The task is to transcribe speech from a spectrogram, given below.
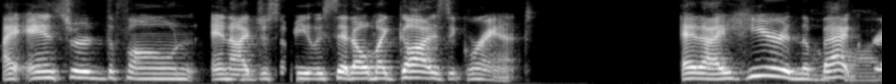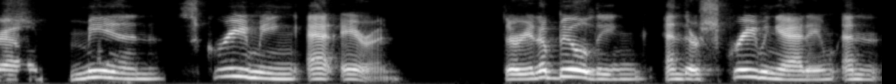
I answered the phone, and I just immediately said, "Oh my God, is it Grant?" And I hear in the Oh, background gosh. men screaming at Aaron. They're in a building and they're screaming at him. And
